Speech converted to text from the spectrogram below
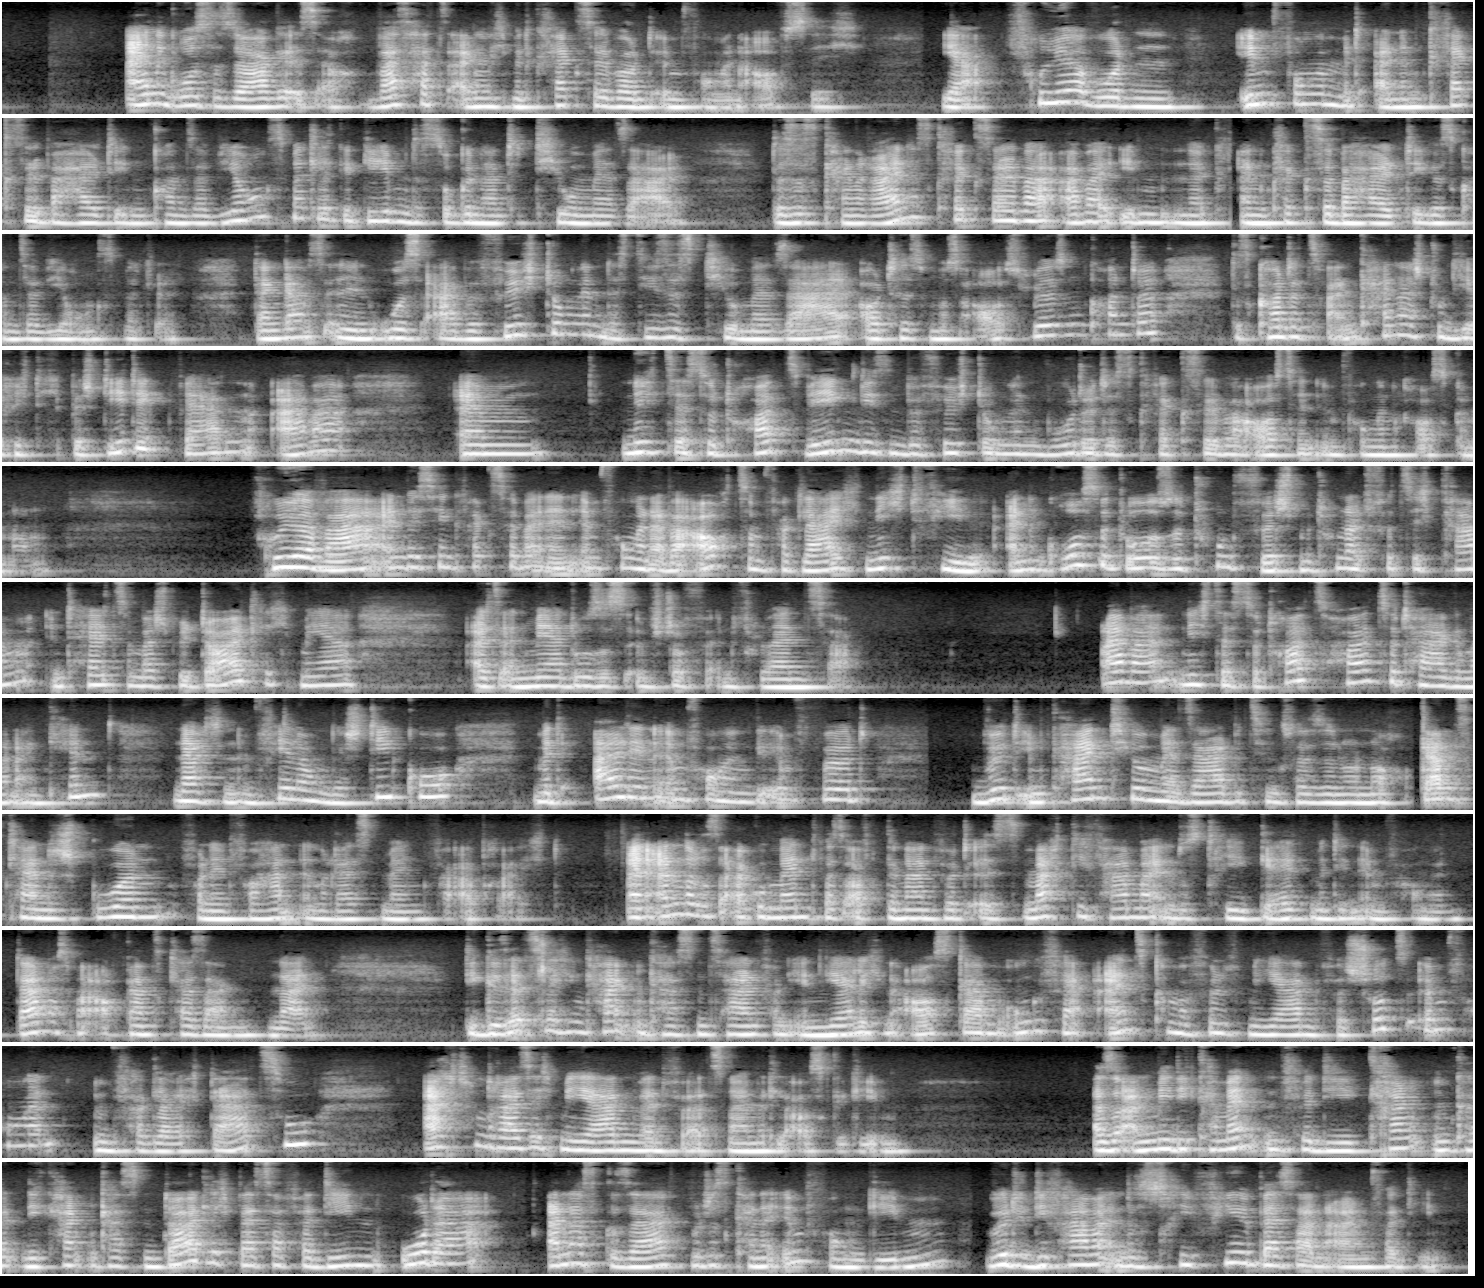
Eine große Sorge ist auch, was hat es eigentlich mit Quecksilber und Impfungen auf sich? Ja, früher wurden Impfungen mit einem quecksilberhaltigen Konservierungsmittel gegeben, das sogenannte Thiomersal. Das ist kein reines Quecksilber, aber eben eine, ein quecksilberhaltiges Konservierungsmittel. Dann gab es in den USA Befürchtungen, dass dieses Thiomersal Autismus auslösen konnte. Das konnte zwar in keiner Studie richtig bestätigt werden, aber nichtsdestotrotz, wegen diesen Befürchtungen wurde das Quecksilber aus den Impfungen rausgenommen. Früher war ein bisschen Quecksilber in den Impfungen, aber auch zum Vergleich nicht viel. Eine große Dose Thunfisch mit 140 Gramm enthält zum Beispiel deutlich mehr als ein Mehrdosisimpfstoff für Influenza. Aber nichtsdestotrotz, heutzutage, wenn ein Kind nach den Empfehlungen der STIKO mit all den Impfungen geimpft wird, wird ihm kein Thiomersal bzw. nur noch ganz kleine Spuren von den vorhandenen Restmengen verabreicht. Ein anderes Argument, was oft genannt wird, ist, macht die Pharmaindustrie Geld mit den Impfungen? Da muss man auch ganz klar sagen, nein. Die gesetzlichen Krankenkassen zahlen von ihren jährlichen Ausgaben ungefähr 1,5 Milliarden für Schutzimpfungen. Im Vergleich dazu 38 Milliarden werden für Arzneimittel ausgegeben. Also an Medikamenten für die Kranken könnten die Krankenkassen deutlich besser verdienen oder anders gesagt, würde es keine Impfungen geben, würde die Pharmaindustrie viel besser an allem verdienen.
